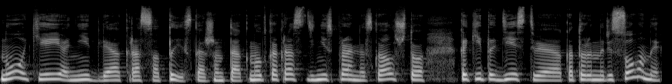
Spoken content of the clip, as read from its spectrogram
но окей, они для красоты, скажем так. Но вот как раз Денис правильно сказал, что какие-то действия, которые нарисованы,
